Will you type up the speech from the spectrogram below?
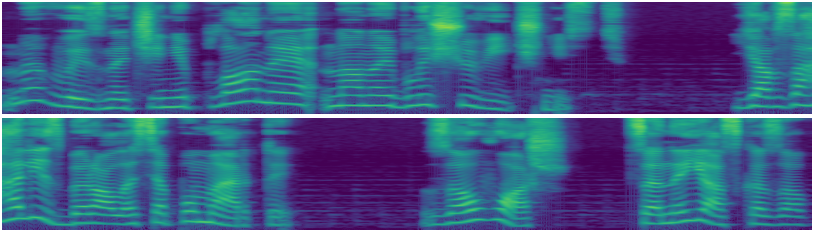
невизначені плани на найближчу вічність. Я взагалі збиралася померти. Зауваж, це не я сказав.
